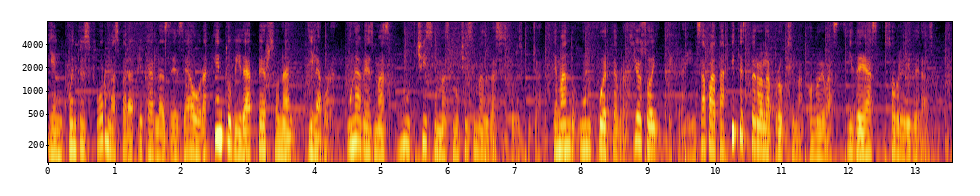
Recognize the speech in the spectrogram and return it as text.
y encuentres formas para aplicarlas desde ahora en tu vida personal y laboral. Una vez más, muchísimas, muchísimas gracias por escuchar. Te mando un fuerte abrazo. Yo soy Efraín Zapata y te espero a la próxima con nuevas ideas sobre liderazgo.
